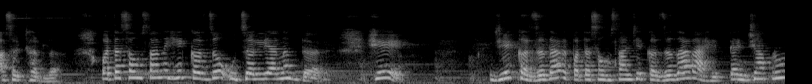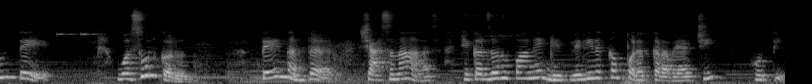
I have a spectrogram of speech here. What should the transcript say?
असं ठरलं. पतसंस्थाने हे कर्ज उचलल्यानंतर हे जे कर्जदार पतसंस्थांचे कर्जदार आहेत त्यांच्याकडून ते वसूल करून ते नंतर शासनास हे कर्जरूपाने घेतलेली रक्कम परत करावयाची होती.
